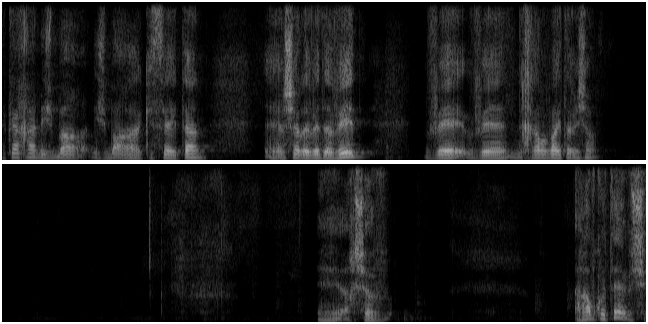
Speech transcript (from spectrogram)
וככה נשבר, נשבר הכיסא האיתן אה, אשר לבית דוד, ונחרב הבית הראשון. אה, עכשיו, הרב כותב ש...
